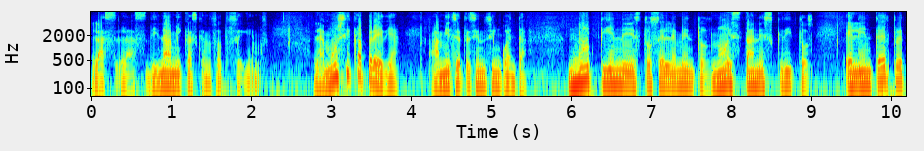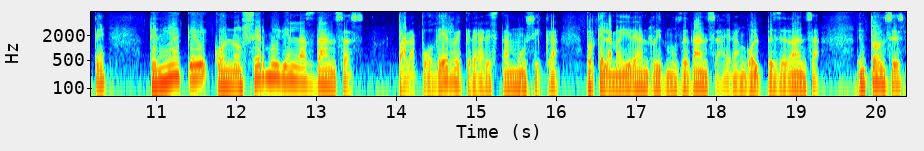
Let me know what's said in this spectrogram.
las, las dinámicas que nosotros seguimos. La música previa a 1750 no tiene estos elementos, no están escritos. El intérprete tenía que conocer muy bien las danzas para poder recrear esta música, porque la mayoría eran ritmos de danza, eran golpes de danza. Entonces,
